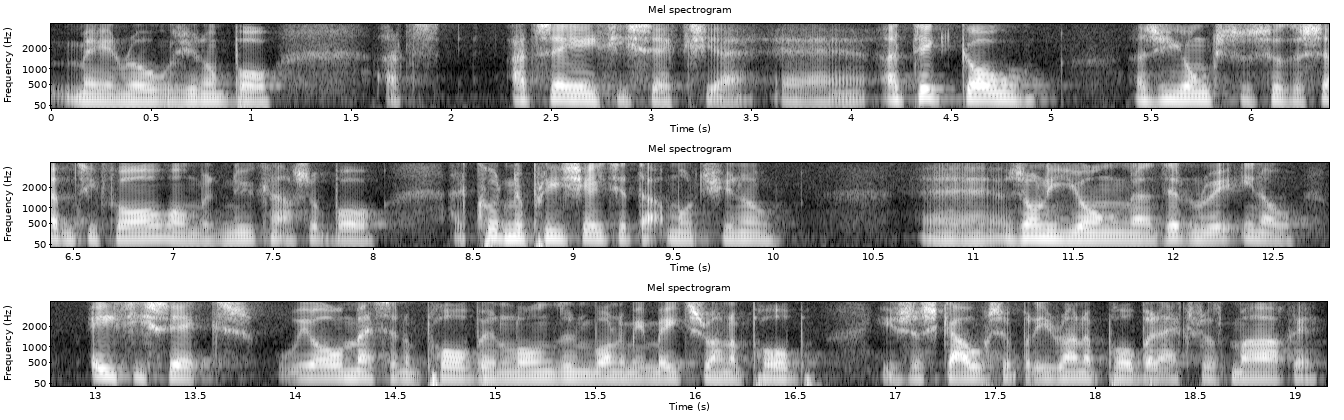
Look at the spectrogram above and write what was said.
Maine Road, you know, but I'd, I'd say 86, yeah. Uh, I did go as a youngster to the 74 one with Newcastle, but I couldn't appreciate it that much, you know. Uh, I was only young and I didn't really, you know, 86, we all met in a pub in London. One of my mates ran a pub. He was a scouser, but he ran a pub in Exmouth Market.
